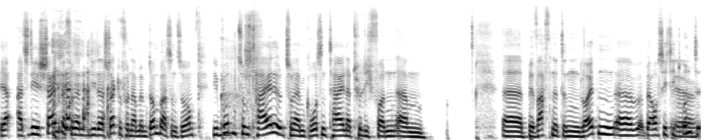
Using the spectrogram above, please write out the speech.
ja. Also die Scheinreferenten, die da stattgefunden haben im Donbass und so, die wurden zum Teil, zu einem großen Teil natürlich von ähm, äh, bewaffneten Leuten äh, beaufsichtigt ja. und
